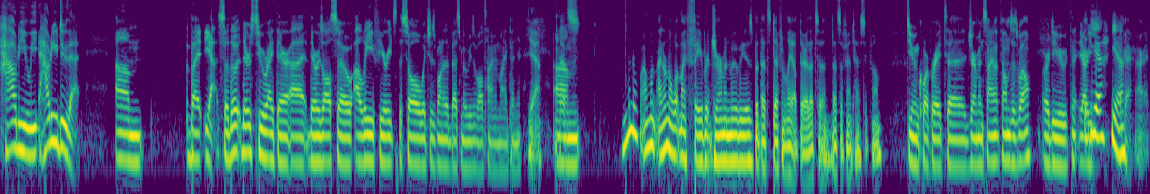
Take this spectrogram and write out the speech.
How do you eat, how do you do that? Um, but yeah, so th- there's two right there. Uh, there was also Ali Fear Eats the Soul, which is one of the best movies of all time, in my opinion. Yeah. Um, I wonder. I, wonder, I don't know what my favorite German movie is, but that's definitely up there. That's a that's a fantastic film. Do you incorporate uh, German silent films as well, or do you? Th- are you? Yeah, yeah. Okay, all right.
